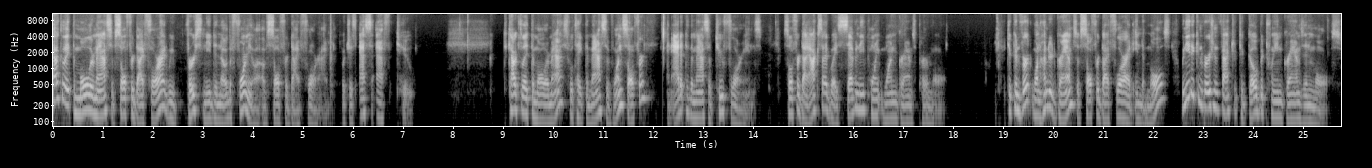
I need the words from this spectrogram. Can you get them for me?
Calculate the molar mass of sulfur difluoride, we first need to know the formula of sulfur difluoride, which is SF2. To calculate the molar mass, we'll take the mass of one sulfur and add it to the mass of two fluorines. Sulfur dioxide weighs 70.1 grams per mole. To convert 100 grams of sulfur difluoride into moles, we need a conversion factor to go between grams and moles.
